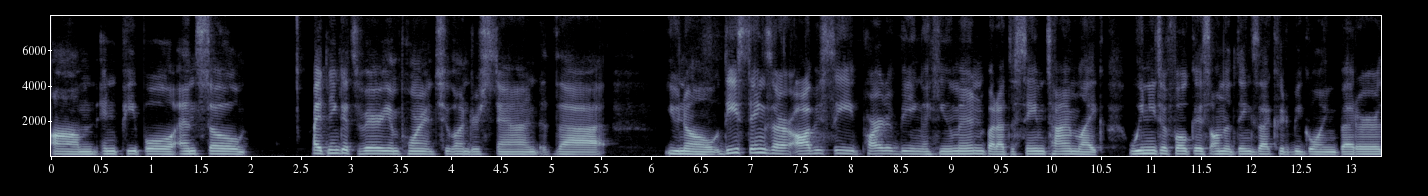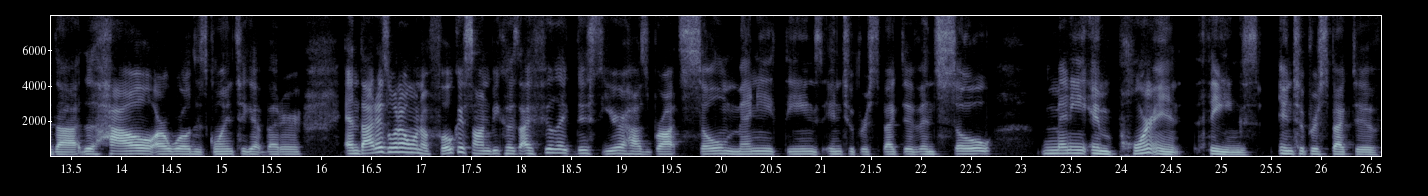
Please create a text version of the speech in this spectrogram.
um in people. And so I think it's very important to understand that you know these things are obviously part of being a human but at the same time like we need to focus on the things that could be going better that the how our world is going to get better. And that is what i want to focus on because i feel like this year has brought so many things into perspective and so many important things into perspective.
